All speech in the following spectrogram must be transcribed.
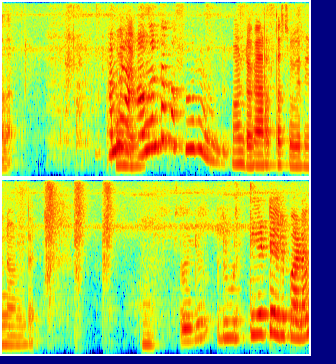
അതാ. ഉണ്ട്? കറുത്ത സൂര്യനുണ്ട് ഒരു ഒരു വൃത്തികെട്ട ഒരു പടം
